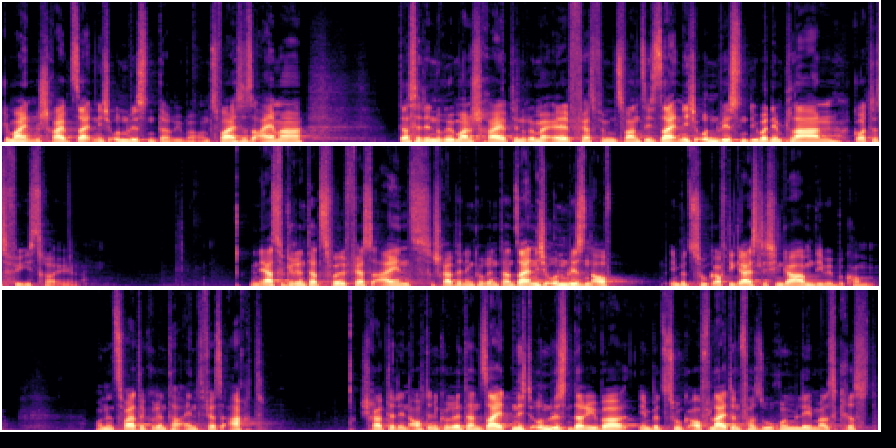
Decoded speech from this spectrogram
Gemeinden schreibt, seid nicht unwissend darüber. Und zwar ist es einmal, dass er den Römern schreibt, in Römer 11, Vers 25, seid nicht unwissend über den Plan Gottes für Israel. In 1. Korinther 12, Vers 1 schreibt er den Korinthern, seid nicht unwissend auf, in Bezug auf die geistlichen Gaben, die wir bekommen. Und in 2. Korinther 1, Vers 8 schreibt er den, auch den Korinthern, seid nicht unwissend darüber in Bezug auf Leid und Versuchung im Leben als Christ.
